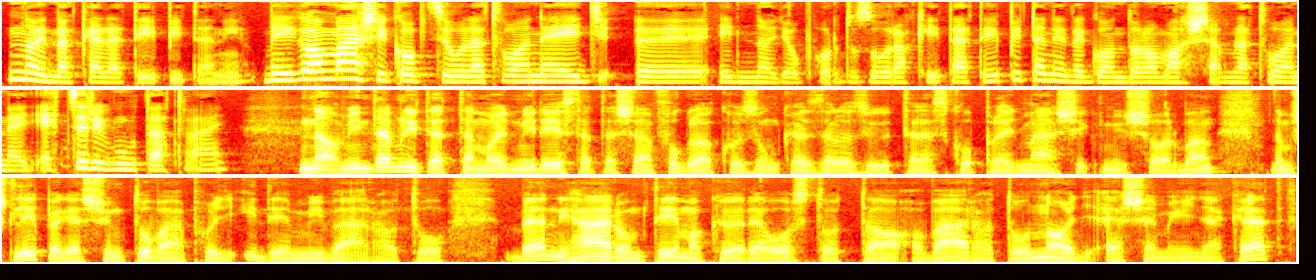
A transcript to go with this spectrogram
nagynak kellett építeni. Még a másik opció lett volna egy, ö, egy nagyobb hordozó rakétát építeni, de gondolom az sem lett volna egy egyszerű mutatvány. Na, mint említettem, majd mi részletesen foglalkozunk ezzel az űrteleszkóppal egy másik műsorban, de most lépegessünk tovább, hogy idén mi várható. Berni három témakörre osztotta a várható nagy eseményeket,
